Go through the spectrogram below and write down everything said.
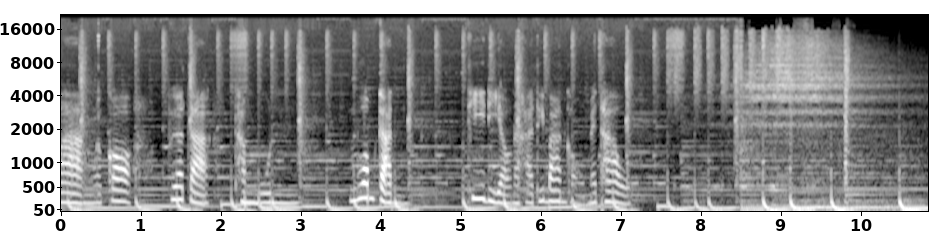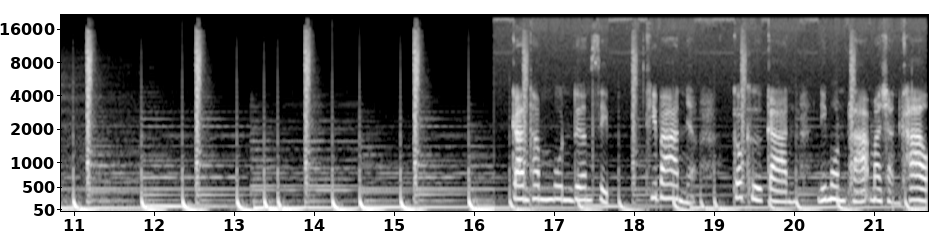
วางแล้วก็เพื่อจะทำบุญร่วมกันที่เดียวนะคะที่บ้านของแม่เท่าการทำบุญเดือน 10 ที่บ้านเนี่ย ก็คือการนิมนต์พระมาฉันข้าว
